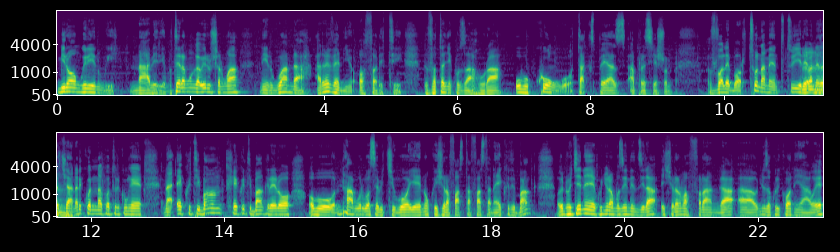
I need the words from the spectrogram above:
mirongo irindwi n'abiri. Umuterankunga w'irushanwa ni rwanda revenue authority. Dufatanye kuzahura ubukungu. Taxpayers appreciation. Volleyball tournament tuyireba neza cyane ariko ni nako turi kumwe na equity bank equity bank rero ubu ntabwo rwose bikigoye no kwishyura fasita fasita na equity bank. Ntukeneye kunyura mu zindi nzira ishyura n'amafaranga unyuze kuri konti yawe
